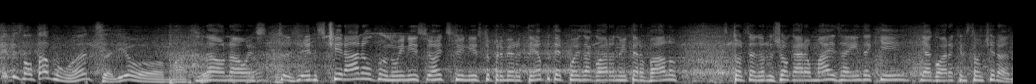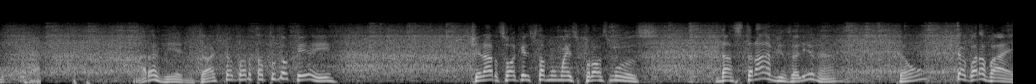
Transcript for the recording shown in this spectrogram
Eles não estavam antes ali, ô Márcio? Não, não, eles, eles tiraram no início, antes do início do primeiro tempo, depois agora no intervalo, os torcedores jogaram mais ainda que e agora que eles estão tirando. Maravilha. Então acho que agora tá tudo ok aí. Tiraram só que eles estavam mais próximos das traves ali, né? Então, agora vai.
